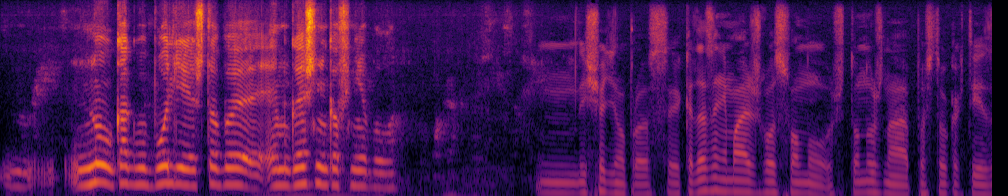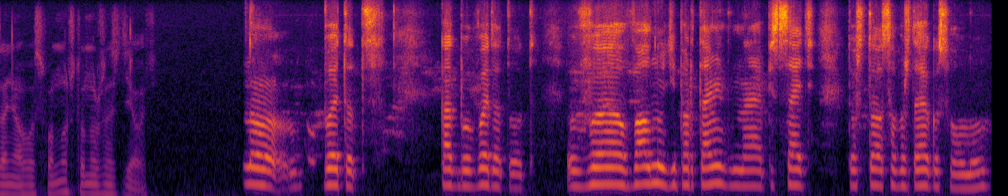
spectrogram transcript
Ну, как бы более, чтобы МГшников не было. Еще один вопрос. Э, Когда занимаешь госволну, что нужно после того, как ты занял госволну, что нужно сделать? Ну, в этот, как бы в этот вот, в волну департамента написать то, что освобождаю госволну.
